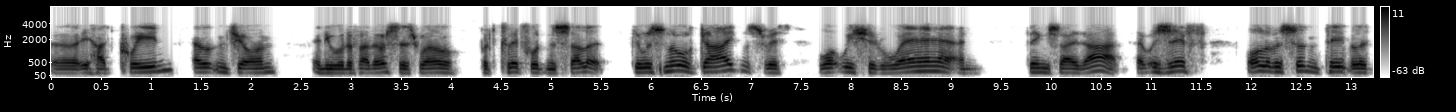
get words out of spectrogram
uh, he had Queen, Elton John, and he would have had us as well. But Cliff wouldn't sell it. There was no guidance with what we should wear and things like that. It was if all of a sudden people had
